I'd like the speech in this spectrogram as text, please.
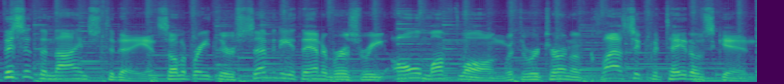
Visit the Nines today and celebrate their 70th anniversary all month long with the return of classic potato skins.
